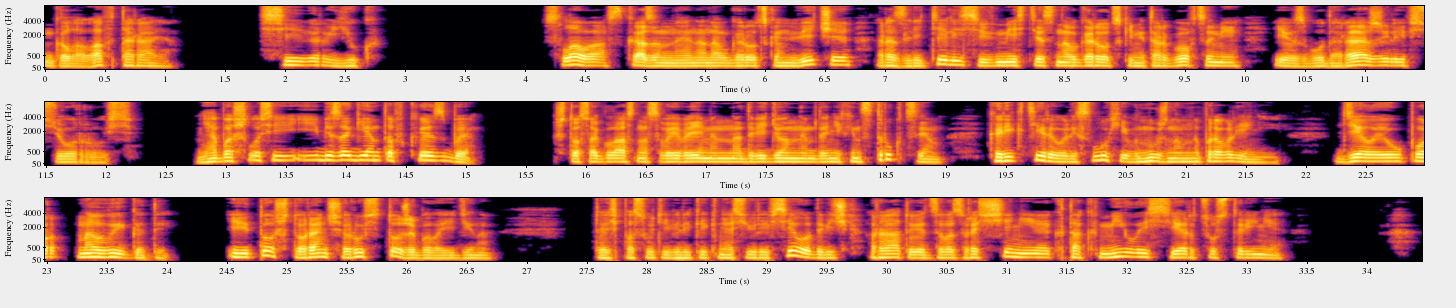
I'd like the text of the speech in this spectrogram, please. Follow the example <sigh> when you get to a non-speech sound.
Глава вторая. Север-юг. Слова, сказанные на новгородском вече, разлетелись вместе с новгородскими торговцами и взбудоражили всю Русь. Не обошлось и без агентов КСБ, что, согласно своевременно доведенным до них инструкциям, корректировали слухи в нужном направлении, делая упор на выгоды. И то, что раньше Русь тоже была едина. То есть, по сути, великий князь Юрий Всеволодович ратует за возвращение к так милой сердцу старине.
